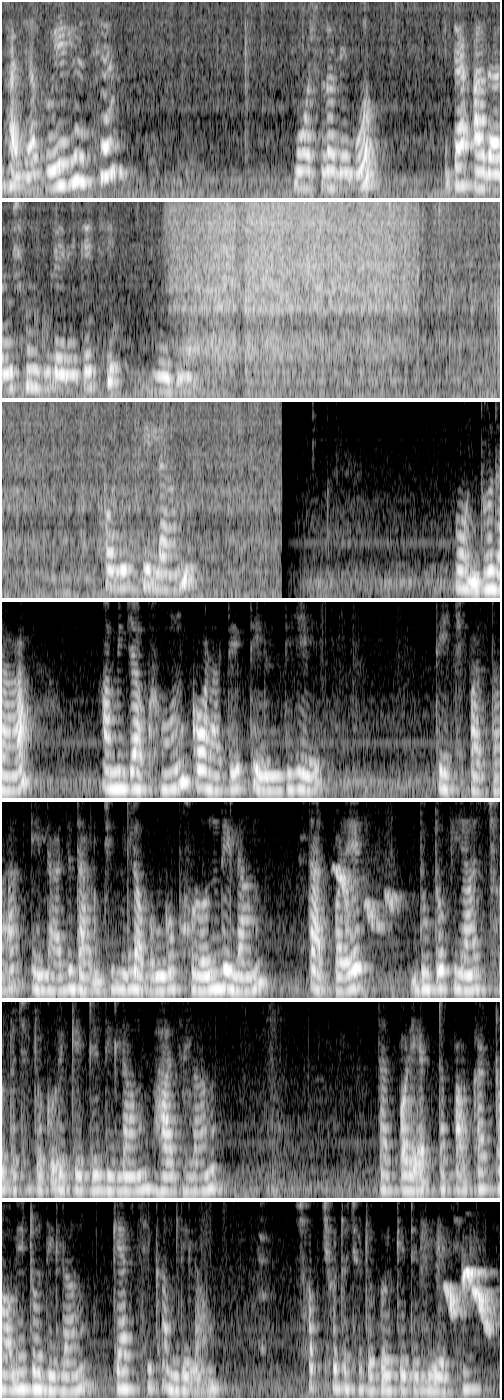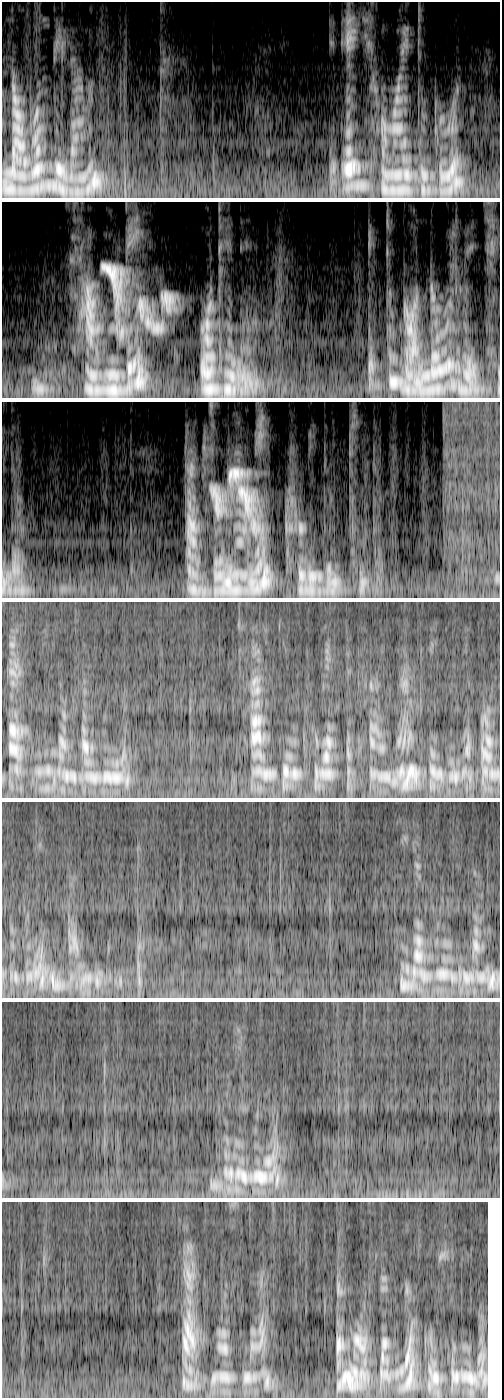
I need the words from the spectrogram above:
ভাজা হয়ে গেছে। মশলা দেব। এটা আদা রসুন গুলে রেখেছি, দিয়ে দিলাম। হলুদ দিলাম। বন্ধুরা, আমি যখন কড়াতে তেল দিয়ে তেজপাতা, এলাচ, দারুচিনি, লবঙ্গ ফোড়ন দিলাম, তারপরে দুটো পেঁয়াজ ছোট ছোট করে কেটে দিলাম, ভাজলাম। তারপরে একটা পাকা টমেটো দিলাম, ক্যাপসিকাম দিলাম, সব ছোট ছোট করে কেটে দিয়েছি, লবণ দিলাম। এই সময়টুকুর সাউন্ডটি ওঠেনে একটু গন্ডগোল হয়েছিল, তার জন্য আমি খুবই দুঃখিত। কাশ্মীরি লঙ্কার গুঁড়ো, ঝাল কেউ খুব একটা খায় না, সেই জন্য অল্প করে ঝাল দিলাম। জিরা গুঁড়ো দিলাম। ধনে গুঁড়ো। চাট মশলা। মশলাগুলো কষে নেব।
